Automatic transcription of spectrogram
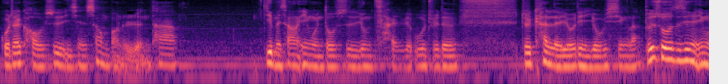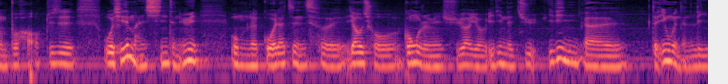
国家考试以前上榜的人，他。基本上英文都是用猜的，我觉得 就是看了有点忧心了。不是说这些人英文不好，就是我其实蛮心疼的，因为我们的国家政策要求公务人员需要有一定的具、一定呃的英文能力。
